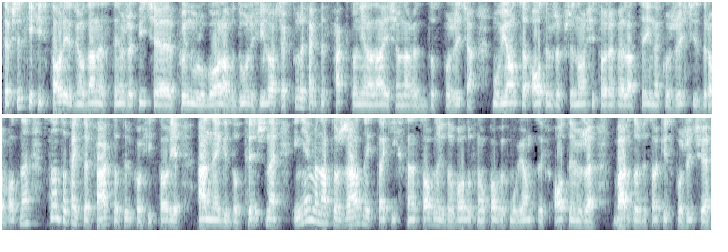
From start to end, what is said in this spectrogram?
Te wszystkie historie związane z tym, że picie płynu Lugola w dużych ilościach, który tak de facto nie nadaje się nawet do spożycia, mówiące o tym, że przynosi to rewelacyjne korzyści zdrowotne, są to tak de facto tylko historie anegdotyczne i nie ma na to żadnych takich sensownych dowodów naukowych mówiących o tym, że bardzo wysokie spożycie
